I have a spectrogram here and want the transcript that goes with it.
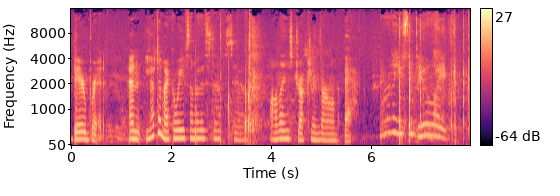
Bear bread. And you have to microwave some of this stuff, so all the instructions are on the back. Remember I used to do like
